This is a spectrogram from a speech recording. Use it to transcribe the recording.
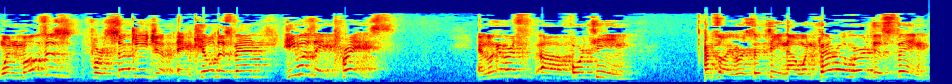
when Moses forsook Egypt and killed this man. He was a prince. And look at verse uh, 14. I'm sorry, verse 15. Now, when Pharaoh heard this thing,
